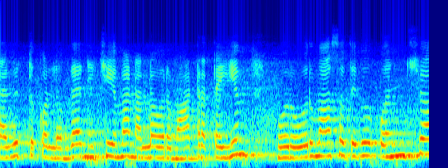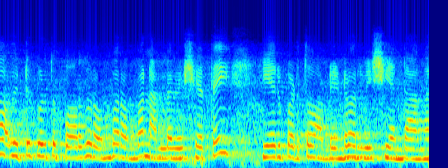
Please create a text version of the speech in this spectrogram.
தவிர்த்து கொள்ளுங்கள் நிச்சயமாக நல்ல ஒரு மாற்றத்தையும் ஒரு ஒரு மாதத்துக்கு கொஞ்சம் விட்டு கொடுத்து போகிறது ரொம்ப ரொம்ப நல்ல விஷயத்தை ஏற்படுத்தும் அப்படின்ற ஒரு விஷயந்தாங்க.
